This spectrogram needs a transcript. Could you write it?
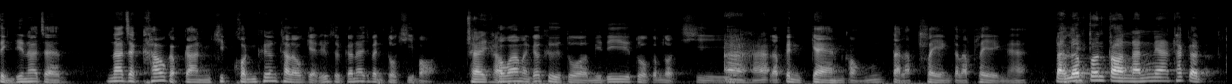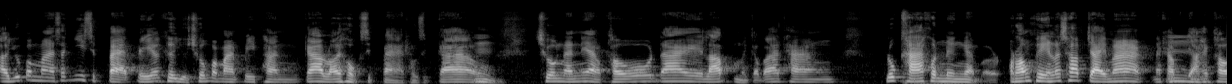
สิ่งที่น่าจะน่าจะเข้ากับการคิดค้นเครื่องคาราโอเกะที่สุดก็น่าจะเป็นตัวคีย์บอร์ด ใช่ครับเพราะว่ามันก็คือตัว MIDI ตัวกำหนดคีย์อ่าฮะแล้วเป็นแกนของแต่ละเพลงแต่ละเพลงนะฮะแต่เริ่มต้นตอนนั้นเนี่ยถ้าเกิดอายุประมาณสัก 28 ปีก็คืออยู่ช่วงประมาณปี 1968อืม69 ช่วงนั้นเนี่ยเขาได้รับเหมือนกับว่าทางลูกค้าคนหนึ่งอะร้องเพลงแล้วชอบใจมากนะครับอืมอยากให้เขา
